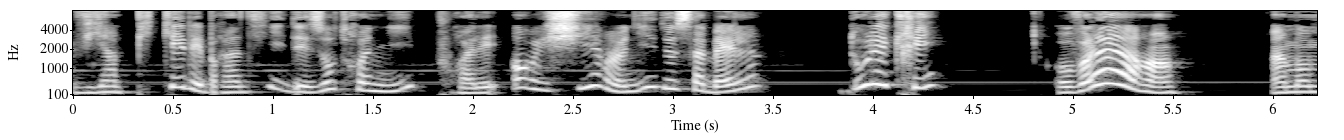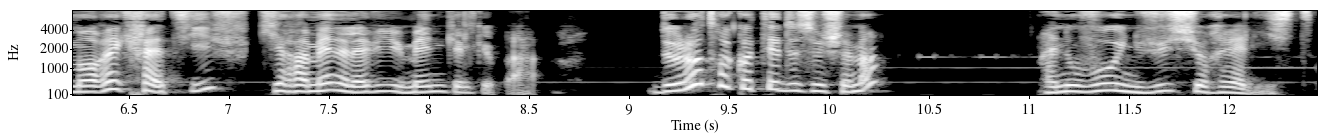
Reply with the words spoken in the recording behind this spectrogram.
vient piquer les brindilles des autres nids pour aller enrichir le nid de sa belle, d'où les cris. Au voleur Un moment récréatif qui ramène à la vie humaine quelque part. De l'autre côté de ce chemin, à nouveau une vue surréaliste.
